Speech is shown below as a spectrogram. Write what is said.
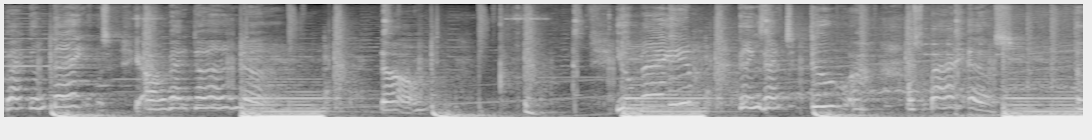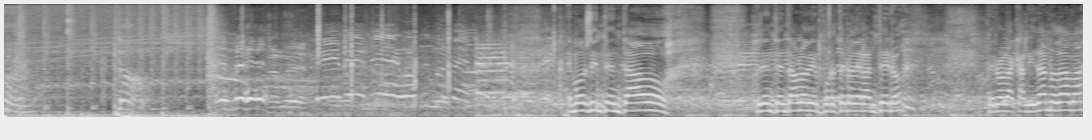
back them things you already done, done. No. You blame things that you do on somebody else. Uh, no. Hemos intentado, hemos intentado lo del portero delantero, pero la calidad no daba,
